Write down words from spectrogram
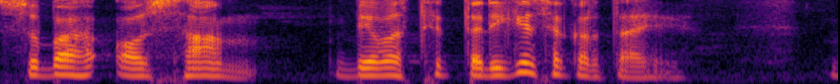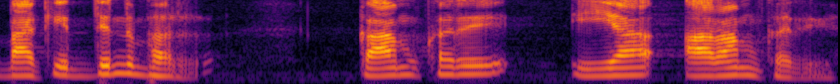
सुबह और शाम व्यवस्थित तरीके से करता है। बाकी दिन भर काम करे या आराम करे,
